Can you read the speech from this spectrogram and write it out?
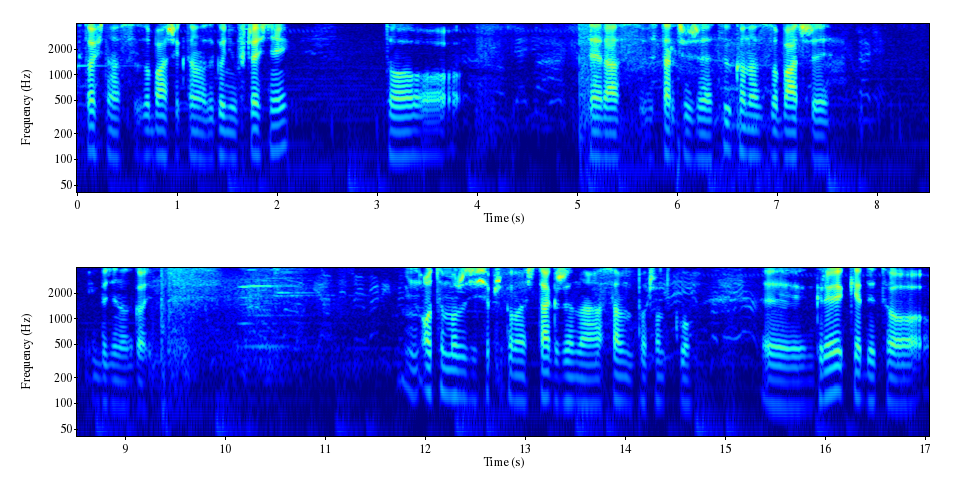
ktoś nas zobaczy, kto nas gonił wcześniej, to teraz wystarczy, że tylko nas zobaczy i będzie nas gonił. O tym możecie się przekonać także na samym początku y, gry, kiedy to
